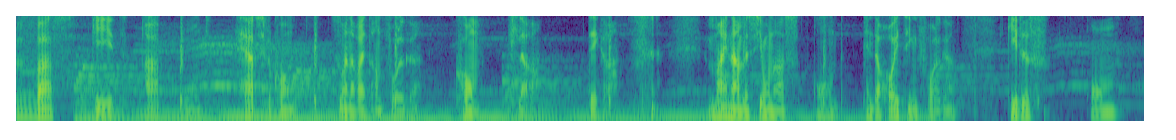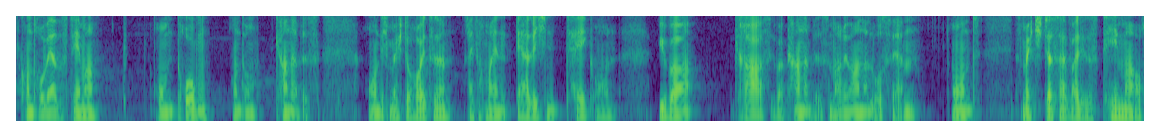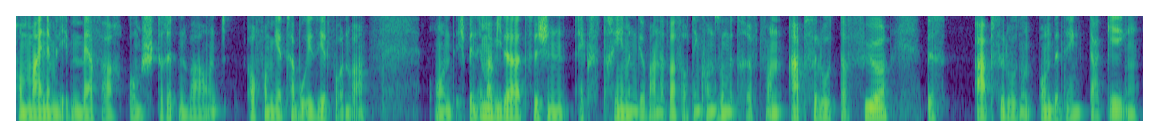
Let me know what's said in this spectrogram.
Was geht ab und herzlich willkommen zu einer weiteren Folge Komm klar, Digga. mein Name ist Jonas und in der heutigen Folge geht es um kontroverses Thema, um Drogen und um Cannabis. Und ich möchte heute einfach meinen ehrlichen Take on über Gras, über Cannabis, Marihuana loswerden. Und das möchte ich deshalb, weil dieses Thema auch in meinem Leben mehrfach umstritten war und auch von mir tabuisiert worden war. Und ich bin immer wieder zwischen Extremen gewandert, was auch den Konsum betrifft. Von absolut dafür bis absolut und unbedingt dagegen.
